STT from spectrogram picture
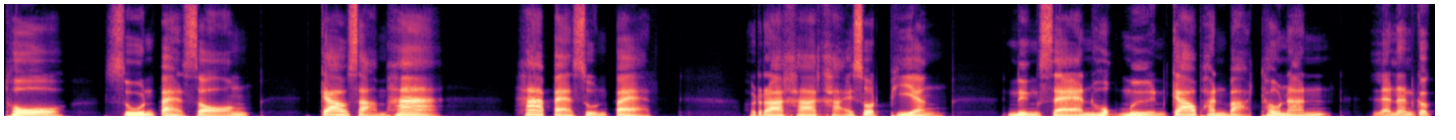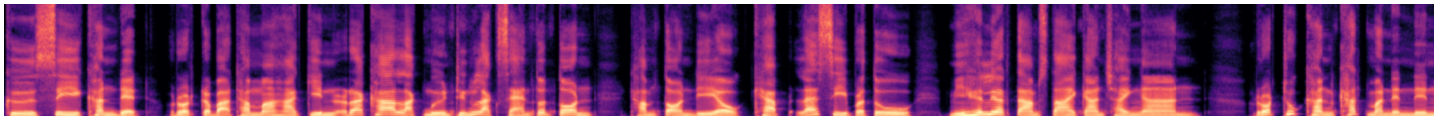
โทร 082 935 5808 ราคาขายสดเพียง 169,000 บาทเท่านั้น และนั่นก็คือ 4 คันเด็ด รถกระบะทำมาหากินราคาหลักหมื่นถึงหลักแสนต้นๆทำตอนเดียวแคปและ 4 ประตู มีให้เลือกตามสไตล์การใช้งาน รถทุกคันคัดมาเน้น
